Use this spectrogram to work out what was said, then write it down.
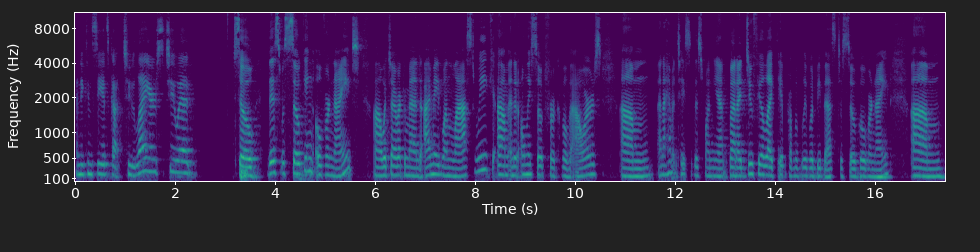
And you can see it's got two layers to it. So this was soaking overnight, uh, which I recommend. I made one last week, um, and it only soaked for a couple of hours. Um, and I haven't tasted this one yet, but I do feel like it probably would be best to soak overnight. Um,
